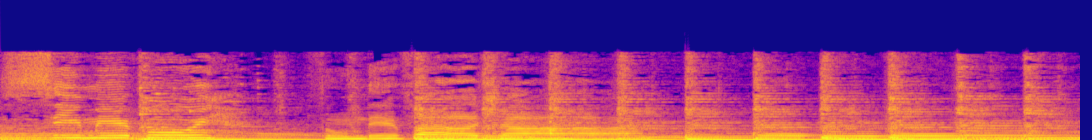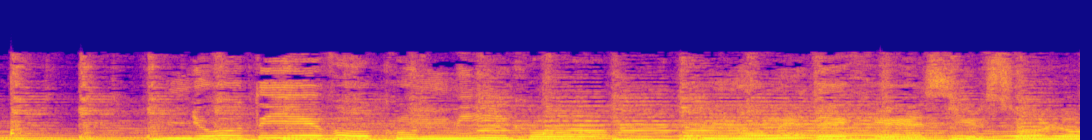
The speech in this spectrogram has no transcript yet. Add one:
Si me voy donde vaya, yo te llevo conmigo, no me dejes ir solo,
